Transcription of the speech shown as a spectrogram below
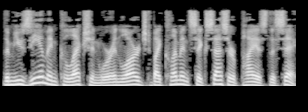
The museum and collection were enlarged by Clement's successor Pius VI.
